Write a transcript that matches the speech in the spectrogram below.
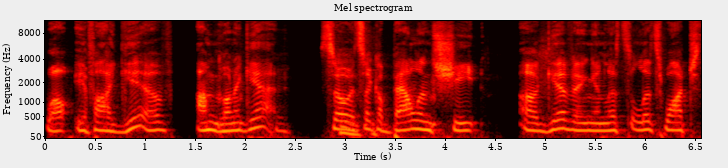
Well, if I give, I'm going to get. So it's like a balance sheet uh, giving, and let's let's watch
